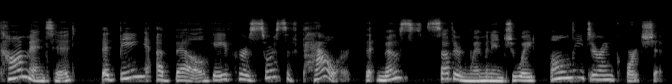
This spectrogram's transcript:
commented that being a belle gave her a source of power that most Southern women enjoyed only during courtship.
